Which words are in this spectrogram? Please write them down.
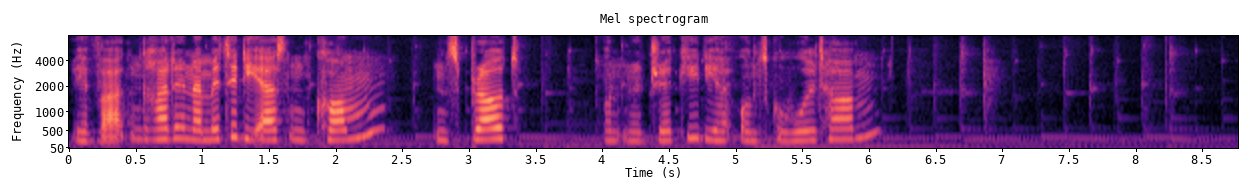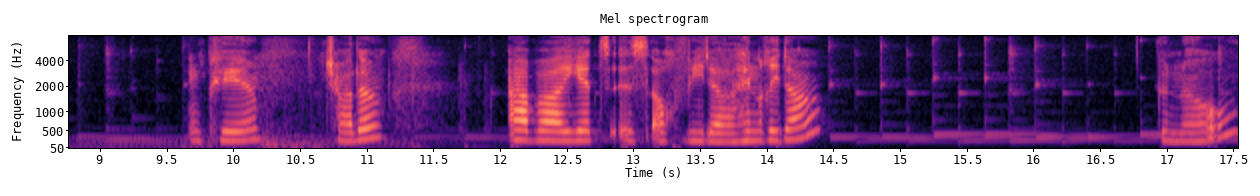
Wir warten gerade in der Mitte. Die ersten kommen. Ein Sprout und eine Jackie, die uns geholt haben. Okay. Schade. Aber jetzt ist auch wieder Henry da. Genau.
